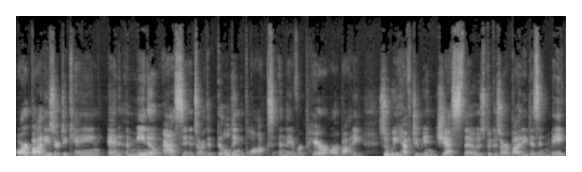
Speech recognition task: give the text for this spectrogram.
our bodies are decaying and amino acids are the building blocks and they repair our body. So we have to ingest those because our body doesn't make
